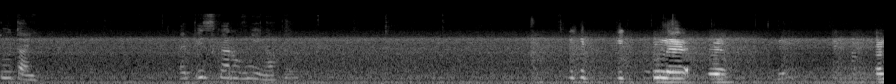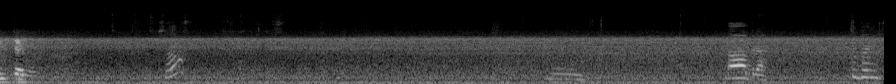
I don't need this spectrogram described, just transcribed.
Tutaj. Epicka równina. Ogóle... y, Antenę. Co? Hmm. Dobra. To będzie...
